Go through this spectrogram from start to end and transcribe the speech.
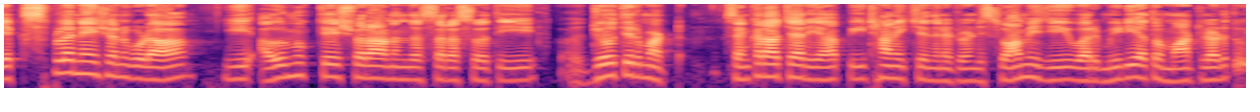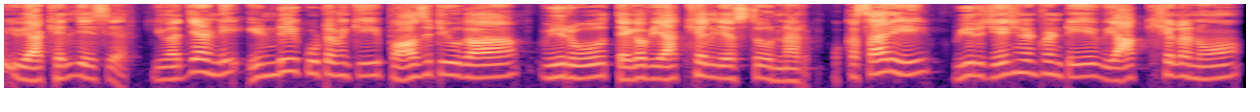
ఎక్స్ప్లెనేషన్ కూడా ఈ అవిముక్తేశ్వరానంద సరస్వతి జ్యోతిర్మఠ్ శంకరాచార్య పీఠానికి చెందినటువంటి స్వామీజీ వారి మీడియాతో మాట్లాడుతూ ఈ వ్యాఖ్యలు చేశారు. ఈ మధ్య అండి ఇండి కూటమికి పాజిటివ్గా వీరు తెగ వ్యాఖ్యలు చేస్తూ ఉన్నారు. ఒకసారి వీరు చేసినటువంటి వ్యాఖ్యలను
